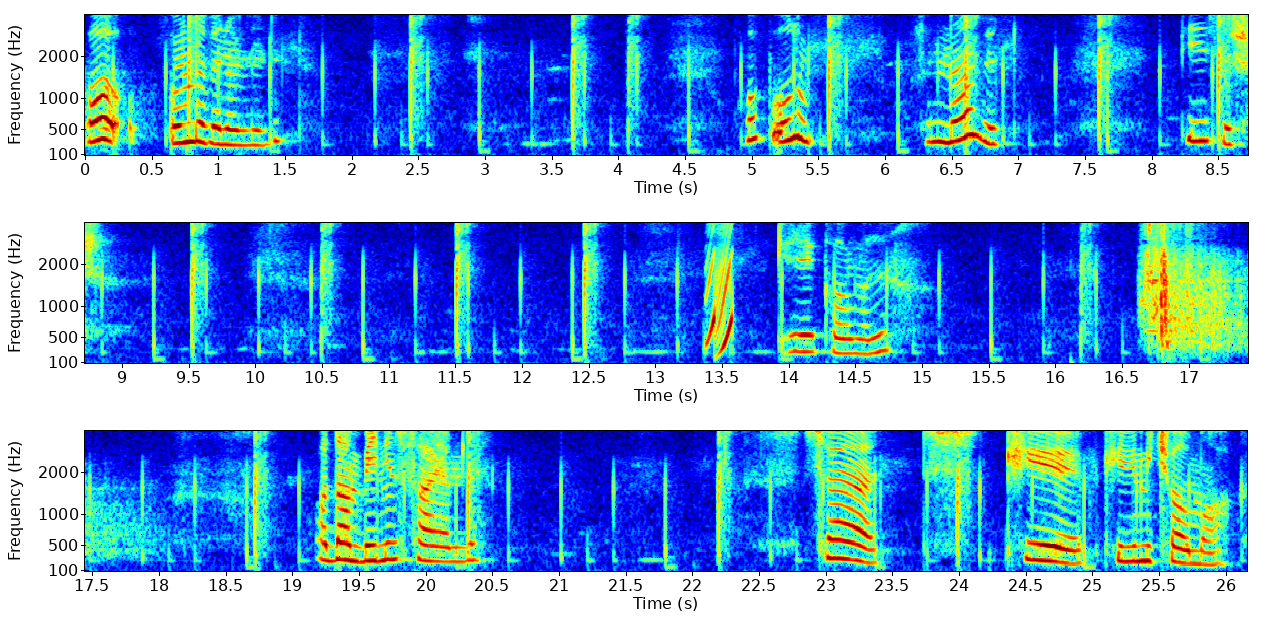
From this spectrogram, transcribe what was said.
O onu da ben öldürdüm. Hop oğlum. Sen ne yapıyorsun? Peter. Gerek kalmadı. Adam benim sayemde. Sen kim? Kilimi çalmak.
